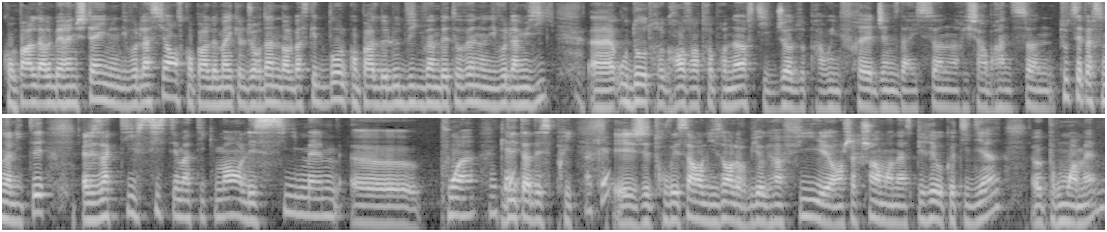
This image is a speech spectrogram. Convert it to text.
qu'on parle d'Albert Einstein au niveau de la science, qu'on parle de Michael Jordan dans le basketball, qu'on parle de Ludwig van Beethoven au niveau de la musique, euh, ou d'autres grands entrepreneurs, Steve Jobs, Oprah Winfrey, James Dyson, Richard Branson, toutes ces personnalités, elles activent systématiquement les six mêmes euh, points d'état d'esprit. Et j'ai trouvé ça en lisant leur biographie, et en cherchant à m'en inspirer au quotidien euh, pour moi-même.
